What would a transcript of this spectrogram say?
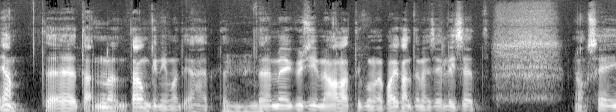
jah, ta, no ta ongi niimoodi jah, et, et mm -hmm. me küsime alati, kui me paigaldame sellised noh, see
